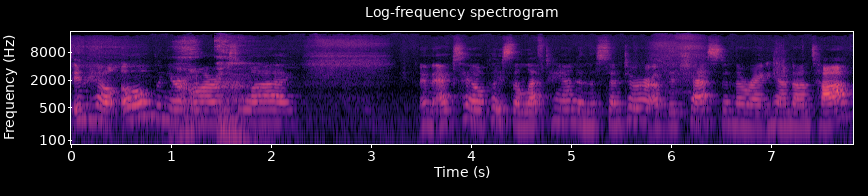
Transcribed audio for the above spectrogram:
place the left hand in the center of the chest and the right hand on top.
